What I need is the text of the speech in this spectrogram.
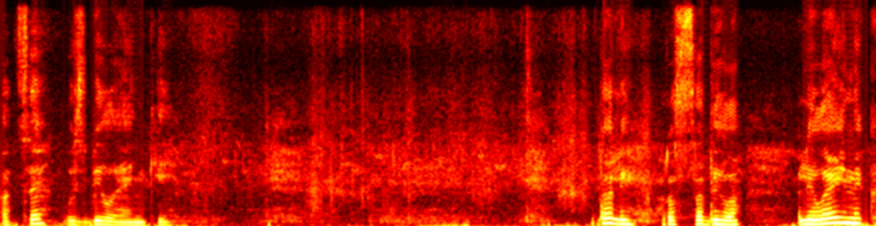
а це ось біленький. Далі розсадила лілейник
